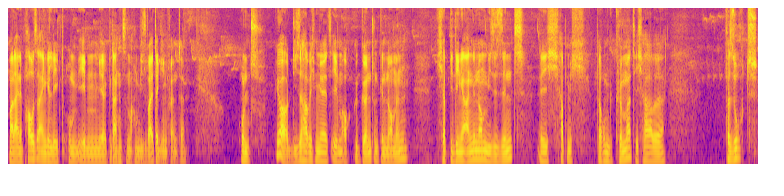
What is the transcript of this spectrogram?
mal eine Pause eingelegt, um eben mir Gedanken zu machen, wie es weitergehen könnte. Und ja, diese habe ich mir jetzt eben auch gegönnt und genommen. Ich habe die Dinge angenommen, wie sie sind. Ich habe mich darum gekümmert. Ich habe versucht,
